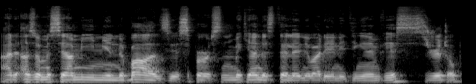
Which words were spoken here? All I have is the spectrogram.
as I say, I mean, in the balls, this person, make you understand anybody anything in MVS straight up.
